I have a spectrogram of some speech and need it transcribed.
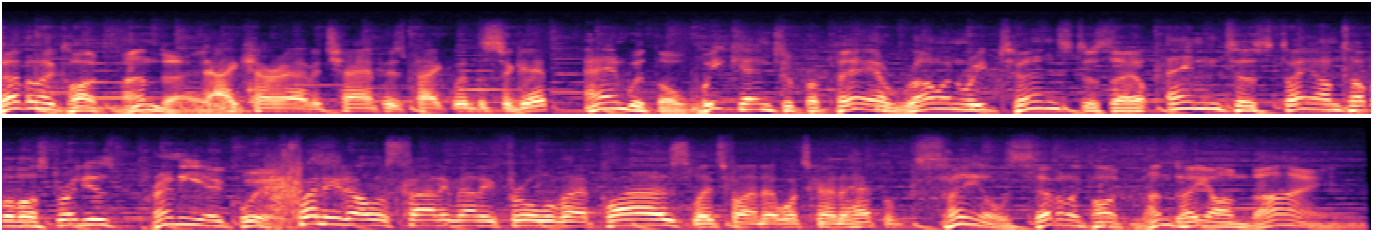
7 o'clock Monday. Our carryover champ is back with us again. And with the weekend to prepare, Rowan returns to sale, aiming to stay on top of Australia's premier quiz. $20 starting money for all of our players. Let's find out what's going to happen. Sale 7 o'clock Monday on 9.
